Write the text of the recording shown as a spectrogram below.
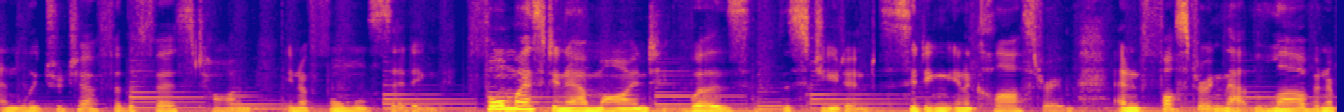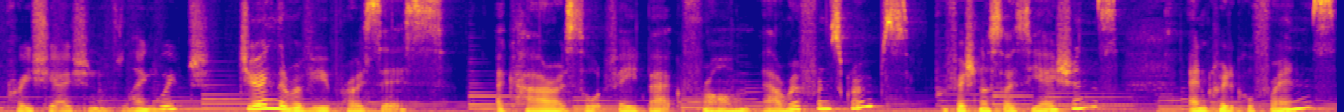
and literature for the first time in a formal setting. Foremost in our mind was the student sitting in a classroom and fostering that love and appreciation of language. During the review process, ACARA sought feedback from our reference groups, professional associations, and critical friends.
